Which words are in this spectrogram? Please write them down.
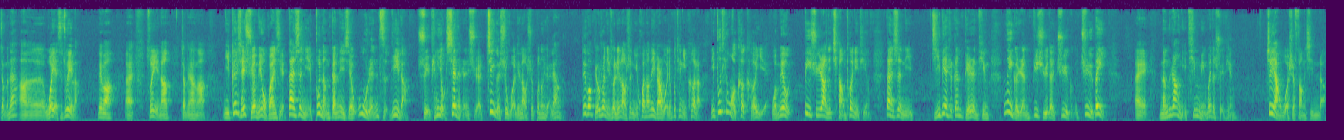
怎么的啊？我也是醉了，对吧？哎，所以呢，怎么样啊？你跟谁学没有关系，但是你不能跟那些误人子弟的水平有限的人学，这个是我林老师不能原谅的，对不？比如说你说林老师，你换到那边我就不听你课了，你不听我课可以，我没有。必须让你强迫你听，但是你即便是跟别人听，那个人必须得具具备，哎，能让你听明白的水平，这样我是放心的。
